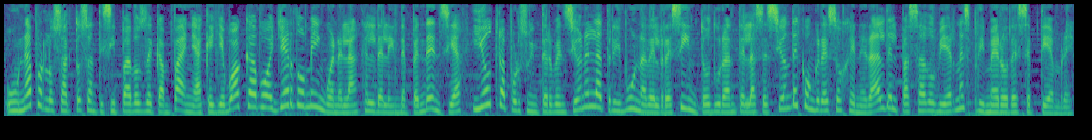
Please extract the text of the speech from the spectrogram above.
una por los actos anticipados de campaña que llevó a cabo ayer domingo en el Ángel de la Independencia y otra por su intervención en la tribuna del recinto durante la sesión de Congreso General del pasado viernes primero de septiembre.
